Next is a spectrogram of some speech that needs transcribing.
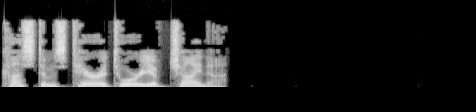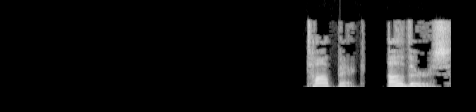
«customs territory of China». Others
